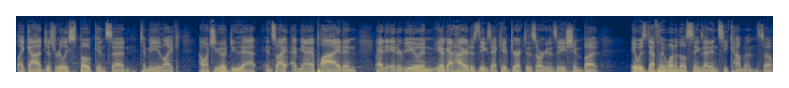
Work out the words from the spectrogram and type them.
Like God just really spoke and said to me, like, I want you to go do that. And so I, I mean, I applied and had to interview and, you know, got hired as the executive director of this organization. But it was definitely one of those things I didn't see coming. So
